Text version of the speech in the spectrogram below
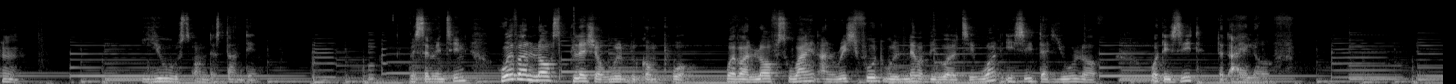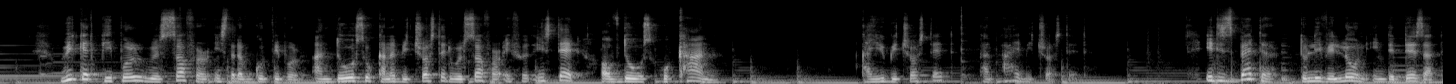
Hmm. Use understanding. Verse 17 Whoever loves pleasure will become poor. Whoever loves wine and rich food will never be wealthy. What is it that you love? What is it that I love? Wicked people will suffer instead of good people, and those who cannot be trusted will suffer instead of those who can. Can you be trusted? Can I be trusted? It is better to live alone in the desert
